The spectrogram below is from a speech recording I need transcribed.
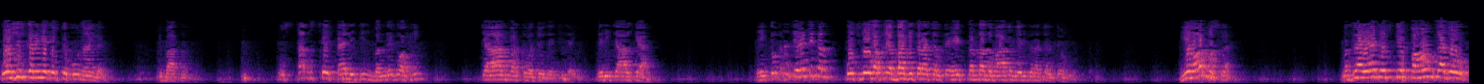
کوشش کریں گے کہ اس کے منہ نہ ہی لگے۔ کی بات نہیں۔ تو سب سے پہلی چیز بندے کو اپنی چال پر توجہ دینی چاہیے۔ میری چال کیا ہے؟ ایک تو نا جینیٹیکل کچھ لوگ اپنے ابا کی طرح چلتے ہیں، ایک کندھا دبا کے میری طرح چلتے ہوں گے۔ یہ اور مسئلہ ہے۔ مسئلہ یہ ہے کہ اس کے پاؤں کا جو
